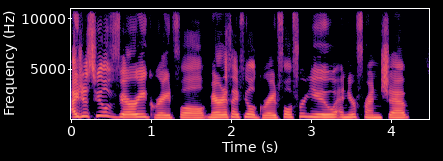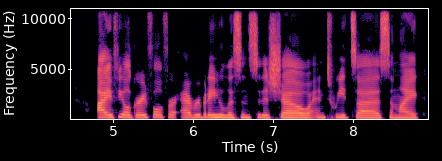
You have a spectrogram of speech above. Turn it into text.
I just feel very grateful. Meredith, I feel grateful for you and your friendship. I feel grateful for everybody who listens to this show and tweets us and like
